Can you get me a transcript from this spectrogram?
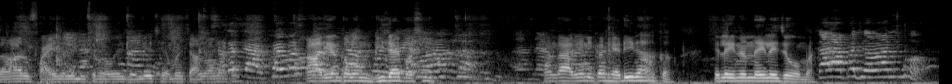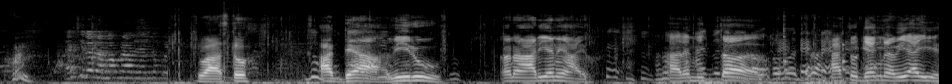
સારું ફાઇનલી મિત્રો હવે જઈએ છીએ અમે ચાલવા માટે. આર્યન થોડો ઊંઘી જાય પછી. કારણ કે આર્યન નીકળ હેડી ના હક. એટલે એને નહીં લઈ જવું અમારે. જો આજ તો આધ્યા વીરુ અને આર્યને આવ્યો અને આરે મિત્તલ. આજ તો ગેંગ નવી આવી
